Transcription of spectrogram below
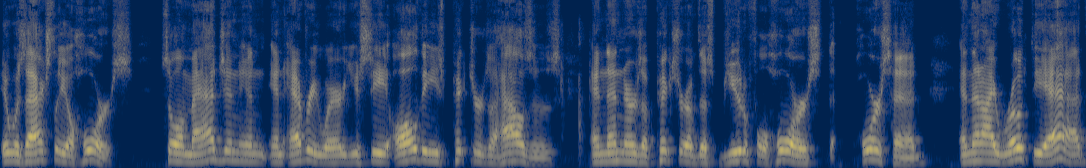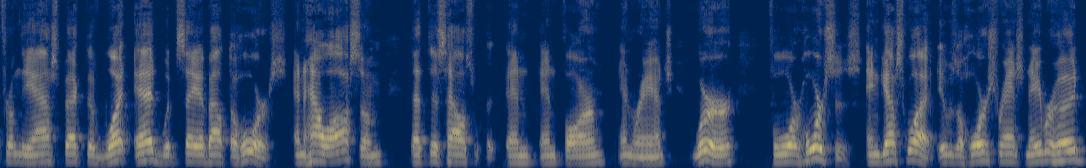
It was actually a horse. So imagine in in everywhere you see all these pictures of houses, and then there's a picture of this beautiful horse, horse head. And then I wrote the ad from the aspect of what Ed would say about the horse and how awesome that this house and and farm and ranch were for horses. And guess what? It was a horse ranch neighborhood.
